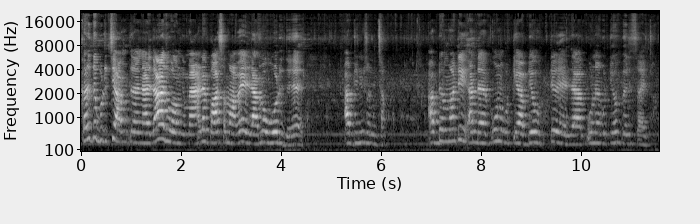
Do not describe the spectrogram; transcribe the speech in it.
கழுத்தை பிடிச்சி அமுக்கிறதுனால தான் அது அவங்க மேலே பாசமாகவே இல்லாமல் ஓடுது அப்படின்னு சொன்னிச்சான் அப்படி மாட்டி அந்த பூனைக்குட்டியை அப்படியே விட்டு எல்லா பூனைக்குட்டியும் பெருசாயிடுச்சான்.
